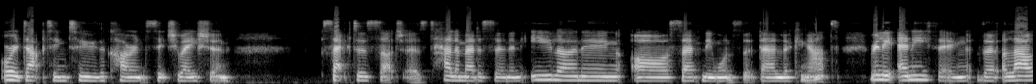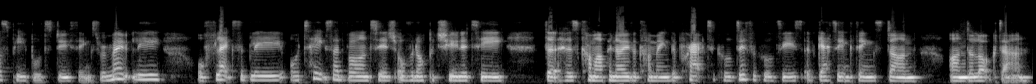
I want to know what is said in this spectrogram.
or adapting to the current situation sectors such as telemedicine and e learning are certainly ones that they're looking at. Really, anything that allows people to do things remotely or flexibly or takes advantage of an opportunity that has come up in overcoming the practical difficulties of getting things done under lockdown.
